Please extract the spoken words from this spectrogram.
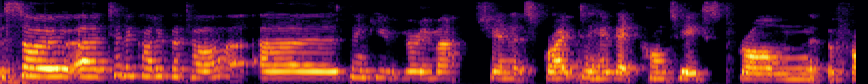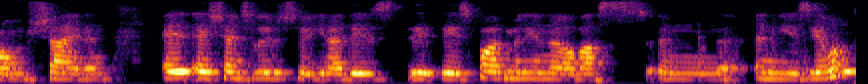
So, uh, tēnā uh, thank you very much, and it's great to have that context from from Shayne. And as Shayne's alluded to, you know, there's there's five million of us in in New Zealand,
